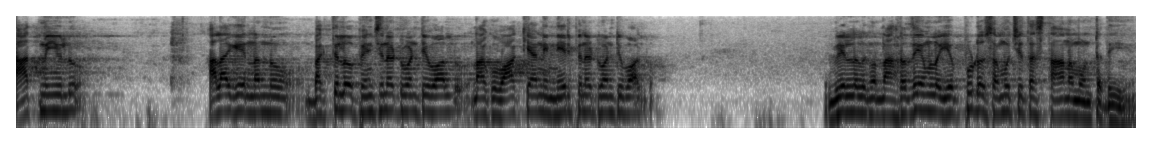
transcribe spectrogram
ఆత్మీయులు అలాగే నన్ను భక్తిలో పెంచినటువంటి వాళ్ళు నాకు వాక్యాన్ని నేర్పినటువంటి వాళ్ళు వీళ్ళకు నా హృదయంలో ఎప్పుడు సముచిత స్థానం ఉంటుంది.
